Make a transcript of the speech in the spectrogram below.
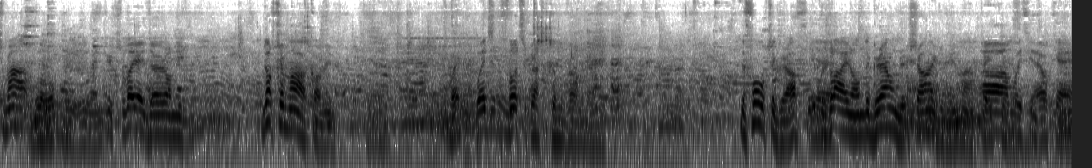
Smart bloke, really, and just lay there on his. Not a mark on him. But Where did the photograph come from then? the photograph, it was lying on the ground outside of him. I think. Oh, I'm with you, okay.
